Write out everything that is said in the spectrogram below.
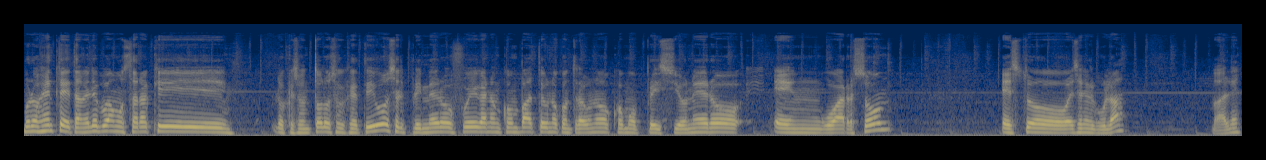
Bueno gente, también les voy a mostrar aquí lo que son todos los objetivos. El primero fue ganar un combate uno contra uno como prisionero en Warzone. Esto es en el Gulag, ¿vale?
